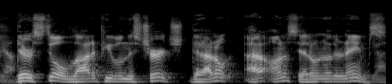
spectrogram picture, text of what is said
yeah. There's still a lot of people in this church that I don't, I, honestly, I don't know their names.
